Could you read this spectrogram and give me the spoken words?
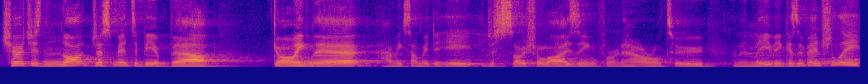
Church is not just meant to be about going there, having something to eat, just socializing for an hour or two, and then leaving, because eventually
